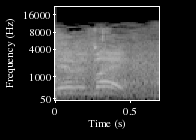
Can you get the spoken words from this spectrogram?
Give have a bite.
